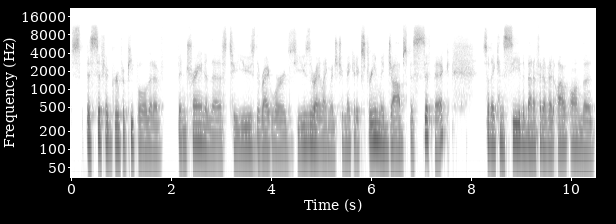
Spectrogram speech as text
specific group of people that have been trained in this to use the right words, to use the right language, to make it extremely job specific so they can see the benefit of it out on the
